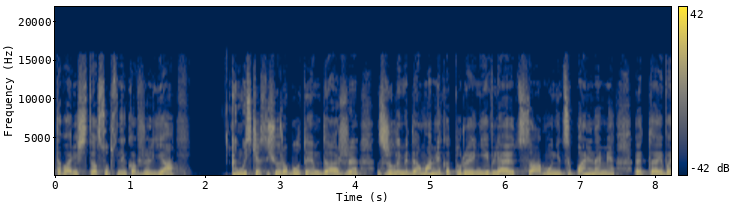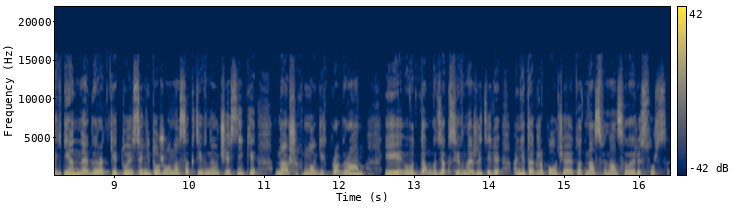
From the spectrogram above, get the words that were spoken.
товарищества собственников жилья, мы сейчас еще работаем даже с жилыми домами, которые не являются муниципальными, это и военные городки, то есть они тоже у нас активные участники наших многих программ, и вот там, где активные жители, они также получают от нас финансовые ресурсы.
